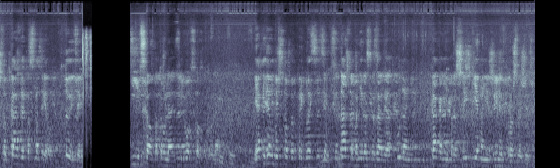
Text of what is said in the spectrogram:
Чтобы каждый посмотрел, кто эти Киевского патруля и Львовского патруля. Я хотел бы, чтобы пригласить их сюда, чтобы они рассказали, откуда они, как они прошли, кем они жили в прошлой жизни.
